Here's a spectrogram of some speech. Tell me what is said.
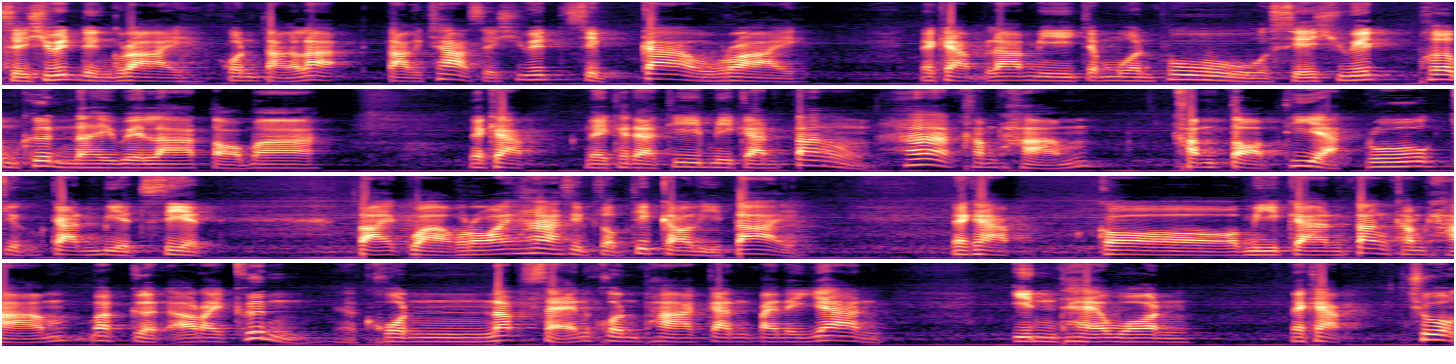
เสียชีวิตหนึ่งราย คนต่างละต่างชาติเสียชีวิต 19 รายนะครับและมีจำนวนผู้เสียชีวิตเพิ่มขึ้นในเวลาต่อมานะครับในขณะที่มีการตั้ง 5คำถามคำตอบที่อยากรู้เกี่ยวกับการเบียดเสียด ตายกว่า 150 ศพที่เกาหลีใต้นะครับ ก็มีการตั้งคำถามว่าเกิดอะไรขึ้น คนนับแสนคนพากันไปในย่านอินเทวอนนะครับช่วง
